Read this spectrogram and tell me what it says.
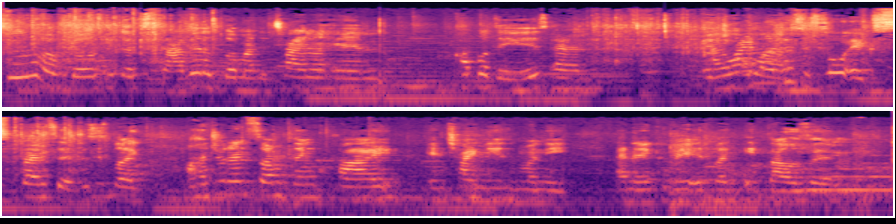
two of those because Gabby is going back to China in a couple of days, and I China, this is so expensive. This is like 100 and something kuai in Chinese money, and in Korea it's like 8,000.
